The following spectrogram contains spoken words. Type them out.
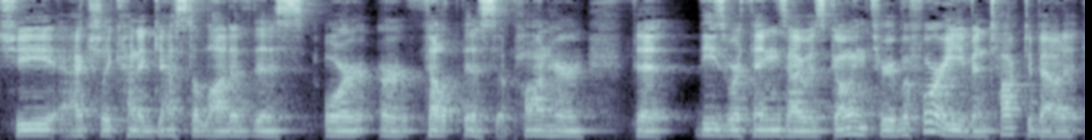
she actually kind of guessed a lot of this or, or felt this upon her that these were things I was going through before I even talked about it.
